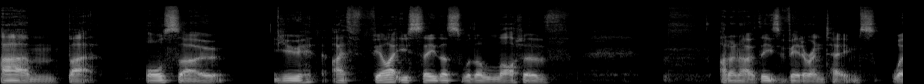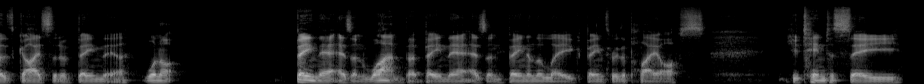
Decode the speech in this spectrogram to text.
um, but also, you, I feel like you see this with a lot of, I don't know, these veteran teams with guys that have been there. Well, not been there as in one, but been there as in been in the league, been through the playoffs. You tend to see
